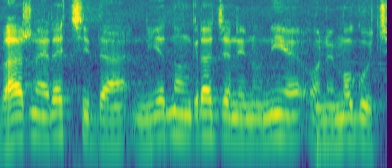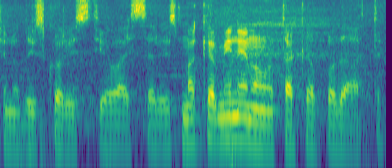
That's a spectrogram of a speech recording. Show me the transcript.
važno je reći da nijednom građaninu nije onemogućeno da iskoristi ovaj servis, makar mi nemamo takav podatak.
